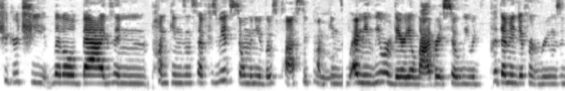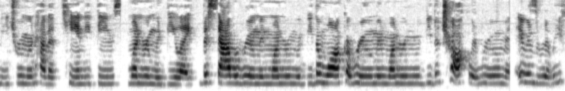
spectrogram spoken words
trick or treat little bags and pumpkins and stuff because we had so many of those plastic Mhm. pumpkins. I mean, we were very elaborate, so we would put them in different rooms, and each room would have a candy theme. One room would be like the sour room, and one room would be the Wonka room, and one room would be the chocolate room. It was really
